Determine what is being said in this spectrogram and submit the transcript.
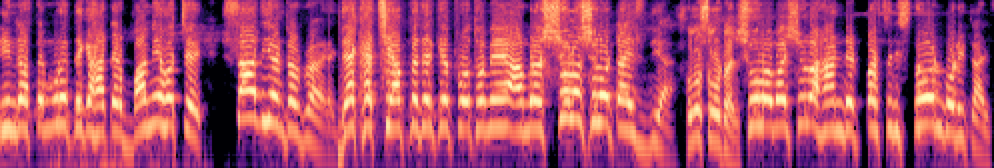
তিন রাস্তার মোড়ে থেকে হাতের বামে হচ্ছে সাদি এন্টারপ্রাইজ দেখাচ্ছি আপনাদেরকে প্রথমে আমরা ষোলো ষোলো টাইলস দিয়া। ষোলো ষোলো টাইলস ষোলো বাই ষোলো hundred percent stone body tiles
